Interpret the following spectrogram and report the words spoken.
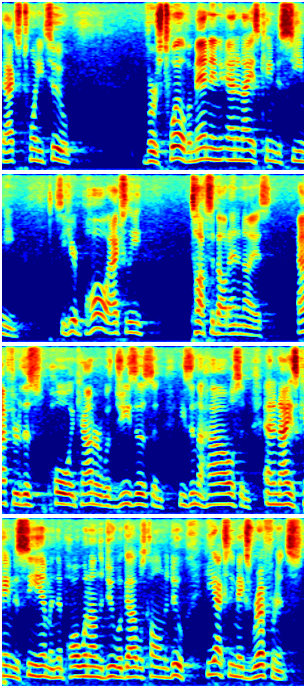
Acts 22, verse 12, a man named Ananias came to see me. See, here Paul actually talks about Ananias. After this whole encounter with Jesus, and he's in the house, and Ananias came to see him, and then Paul went on to do what God was calling him to do. He actually makes reference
